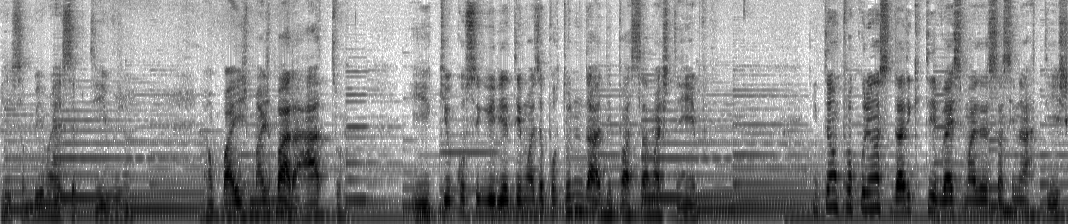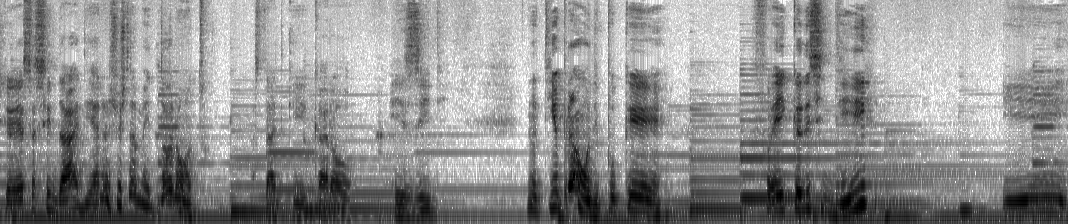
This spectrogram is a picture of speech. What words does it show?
eles são bem mais receptivos. Né? É um país mais barato e que eu conseguiria ter mais oportunidade de passar mais tempo. Então eu procurei uma cidade que tivesse mais essa cena artística e essa cidade era justamente Toronto, a cidade que Carol reside. Não tinha para onde, porque foi aí que eu decidi e,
